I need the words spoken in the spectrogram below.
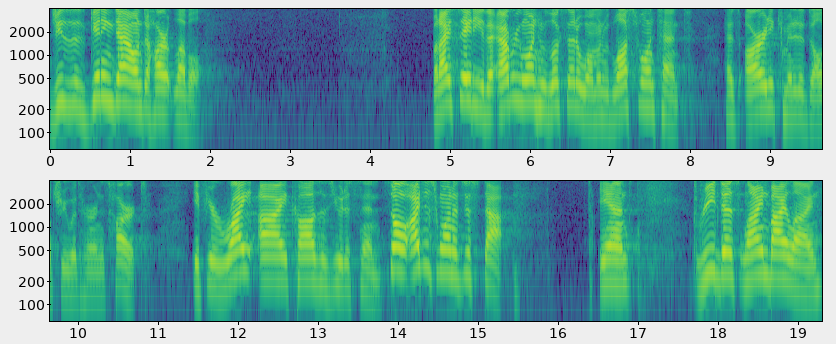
Jesus is getting down to heart level. But I say to you that everyone who looks at a woman with lustful intent has already committed adultery with her in his heart. If your right eye causes you to sin. So I just want to just stop and read this line by line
